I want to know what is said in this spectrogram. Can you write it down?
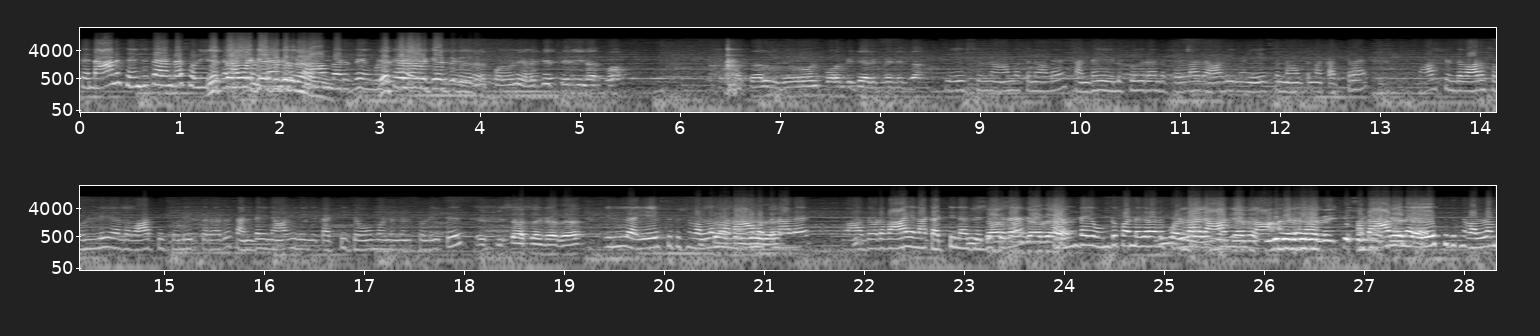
சரி, நானும் செஞ்சு தரேன் தான் சொல்லிட்டு எத்தனை நாள். கேட்டிருக்குது நான்? வருது. உங்களுக்கு எத்தனை நாள் கேட்டிருக்குது எனக்கே தெரியல இப்போ. புலம்பிட்டே இருக்க வேண்டியதுதான். இயேசு நாமத்தினால சண்டையை எழுப்புகிற அந்த பொல்லாத ஆவி நான் இயேசு நாமத்தை நான் கட்டுறேன். பாஸ்ட் இந்த வாரம் சொல்லி அந்த வார்த்தை சொல்லியிருக்கிறாரு. சண்டை நாவி நீங்க கட்டி ஜெபம் பண்ணுங்கன்னு சொல்லிட்டு. இல்ல இயேசு கிருஷ்ண வல்லம. நாமத்தினால அதோட வாயை நான் கட்டி நான் ஜெபிக்கிறேன். சண்டை உண்டு பண்ணுகிற அந்த பொல்லாத ஆவி? அந்த- ஆவி நான். இயேசு கிருஷ்ண வல்லம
